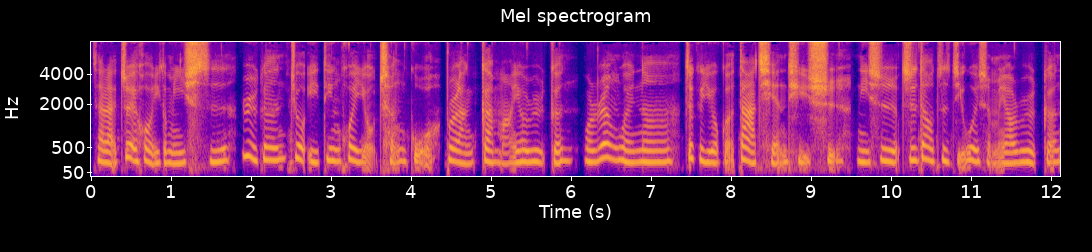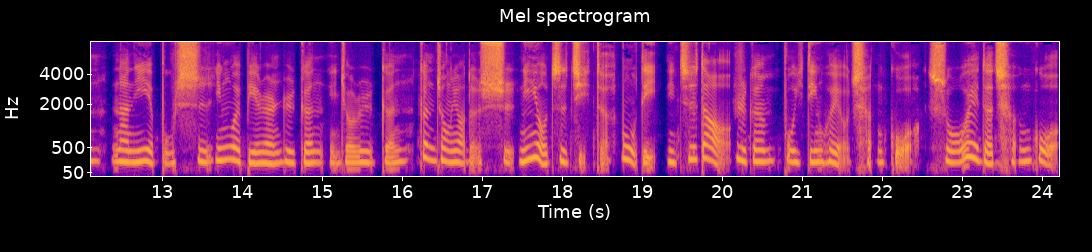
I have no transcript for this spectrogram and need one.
再来最后一个迷思：日更就一定会有成果，不然干嘛要日更？我认为呢，这个有个大前提是你是知道自己为什么要日更，那你也不是因为别人日更你就日更。更重要的是，你有自己的目的，你知道日更不一定会有成果。所谓的成果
